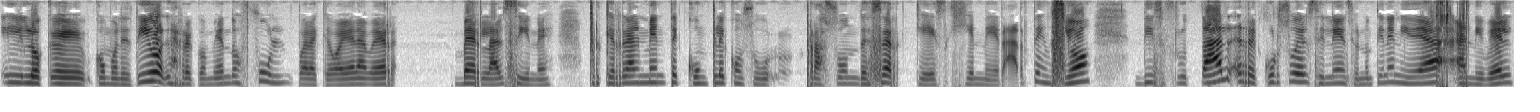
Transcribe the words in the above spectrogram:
Y lo que, como les digo, les recomiendo full para que vayan a ver verla al cine, porque realmente cumple con su razón de ser, que es generar tensión, disfrutar el recurso del silencio. No tienen idea a nivel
